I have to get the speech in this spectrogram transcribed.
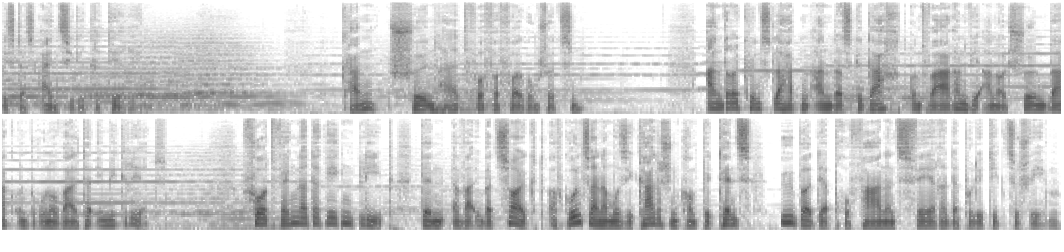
ist das einzige Kriterium. Kann Schönheit vor Verfolgung schützen? Andere Künstler hatten anders gedacht und waren wie Arnold Schönberg und Bruno Walter emigriert. Furtwängler dagegen blieb, denn er war überzeugt, aufgrund seiner musikalischen Kompetenz über der profanen Sphäre der Politik zu schweben.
